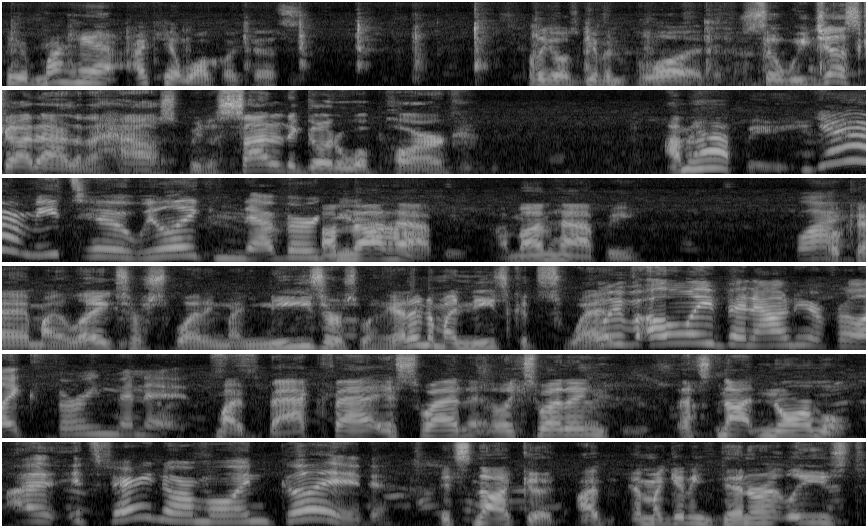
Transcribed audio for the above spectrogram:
Here, my hand, I can't walk like this. I think I was given blood. So we just got out of the house. We decided to go to a park. I'm happy. Yeah, me too. We like never. I'm get not out. happy. I'm unhappy. Why? Okay, my legs are sweating. My knees are sweating. I didn't know my knees could sweat. We've only been out here for like three minutes. my back fat is sweating, like sweating. That's not normal. I, it's very normal and good. It's not good. I, am I getting dinner at least?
